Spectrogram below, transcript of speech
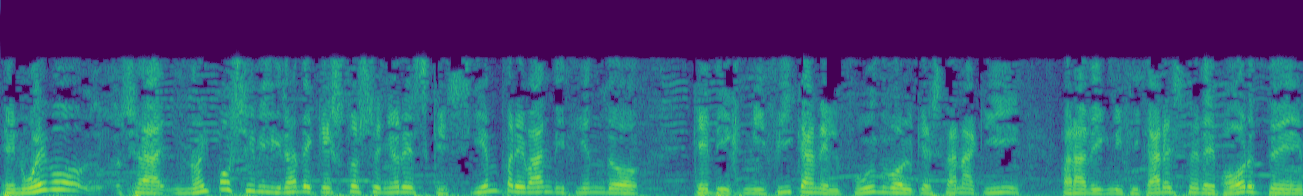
de nuevo, o sea, no hay posibilidad de que estos señores que siempre van diciendo que dignifican el fútbol, que están aquí para dignificar este deporte,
